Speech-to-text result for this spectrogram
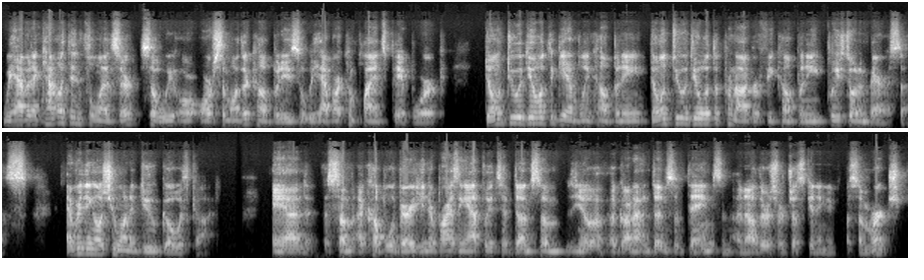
we have an account with INFLCR, so we or, or some other companies, so we have our compliance paperwork. Don't do a deal with the gambling company. Don't do a deal with the pornography company. Please don't embarrass us. Everything else you want to do, go with God. And some a couple of very enterprising athletes have done some, you know, have gone out and done some things, and, and others are just getting some merch.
